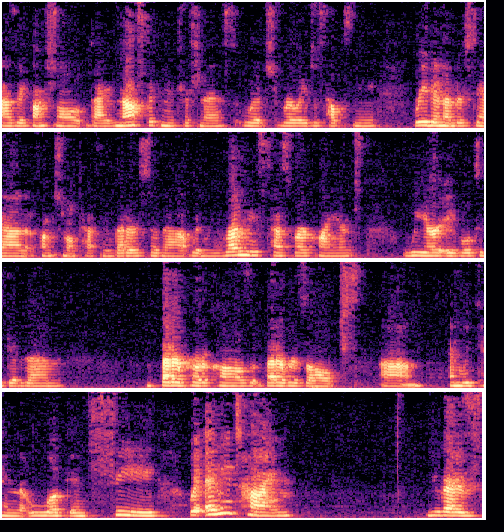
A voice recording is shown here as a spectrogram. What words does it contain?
as a functional diagnostic nutritionist, which really just helps me read and understand functional testing better so that when we run these tests for our clients, we are able to give them better protocols, better results, um, and we can look and see. But anytime you guys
